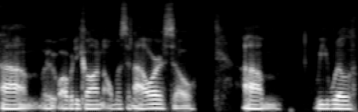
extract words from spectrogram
um, we've already gone almost an hour, so um, we will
